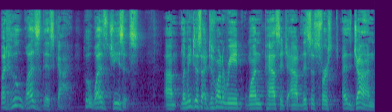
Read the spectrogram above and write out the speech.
But who was this guy? Who was Jesus? Um, let me just, I just want to read one passage out. This is first, uh, John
